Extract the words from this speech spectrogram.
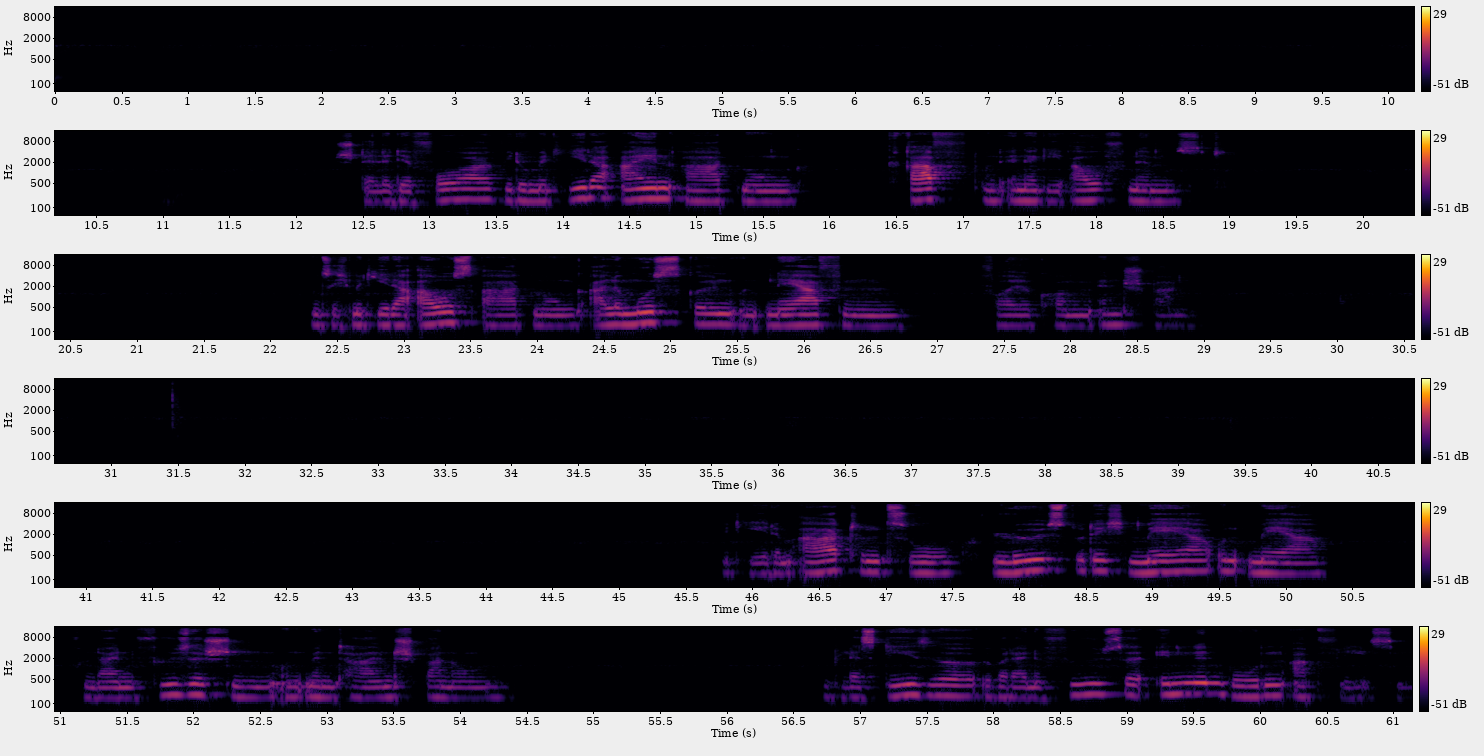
Stelle dir vor, wie du mit jeder Einatmung Kraft und Energie aufnimmst und sich mit jeder Ausatmung alle Muskeln und Nerven vollkommen entspannen. Mit jedem Atemzug löst du dich mehr und mehr von deinen physischen und mentalen Spannungen und lässt diese über deine Füße in den Boden abfließen.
